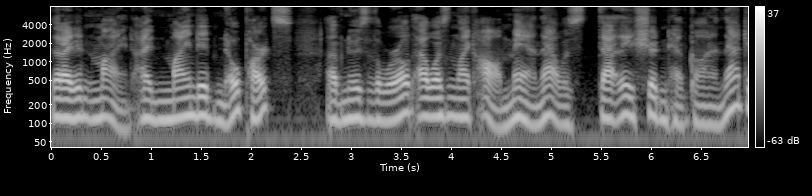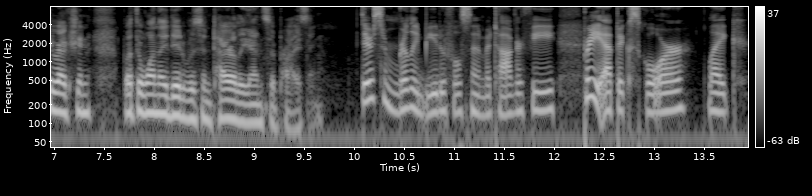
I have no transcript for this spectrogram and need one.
that I didn't mind. I minded no parts of News of the World. I wasn't like, oh man, that was that they shouldn't have gone in that direction, but the one they did was entirely unsurprising there's some really beautiful cinematography, pretty epic score, like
